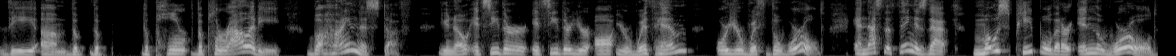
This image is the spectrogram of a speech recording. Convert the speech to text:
the um the the the plur- the plurality behind this stuff you know it's either it's either you're on you're with him or you're with the world and that's the thing is that most people that are in the world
